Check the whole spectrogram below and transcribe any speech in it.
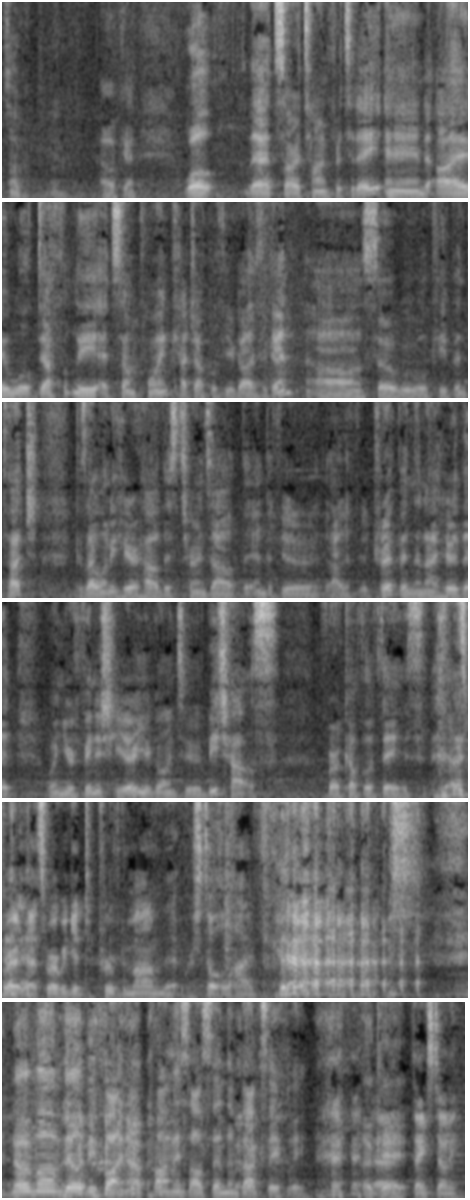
So, okay. Yeah. Okay. Well, that's our time for today, and I will definitely at some point catch up with you guys again. Uh, so we will keep in touch because I want to hear how this turns out the end of your out of your trip, and then I hear that when you're finished here, you're going to a beach house for a couple of days. that's where that's where we get to prove to mom that we're still alive. no, mom, they'll be fine. I promise I'll send them back safely. Okay, right, thanks, Tony.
